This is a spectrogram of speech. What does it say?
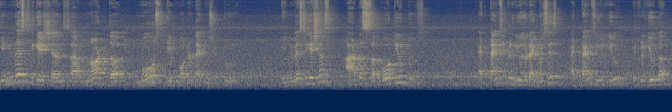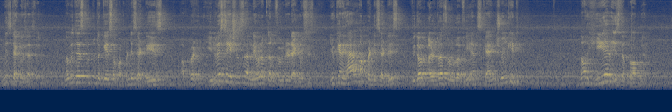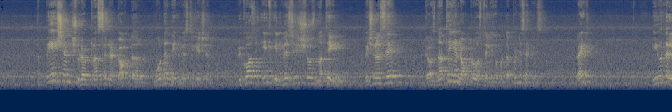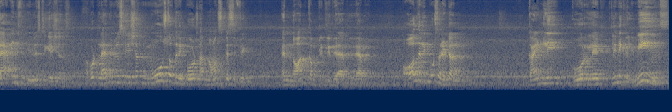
investigations are not the most important diagnostic tool. Investigations are the supportive tools. At times it will give the diagnosis, at times it will give, it will give the misdiagnosis as well. Now with respect to the case of appendicitis, investigations are never a confirmed diagnosis. You can have appendicitis without ultrasonography and scan showing it. Now here is the problem. The patient should have trusted a doctor more than the investigation because if investigation shows nothing, patient will say there was nothing and doctor was telling about the appendicitis, right? Even the lab investigations, about lab investigations, most of the reports are non-specific and non-completely reliable. All the reports are written kindly correlate clinically means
